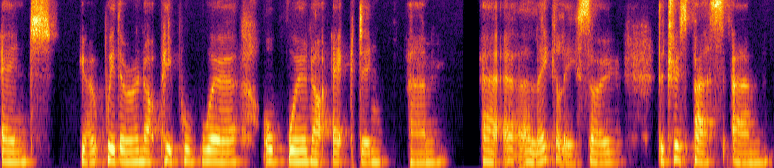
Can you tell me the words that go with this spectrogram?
and you know whether or not people were or were not acting um, uh, uh, illegally. So the trespass um,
